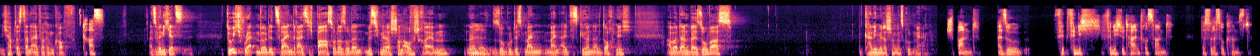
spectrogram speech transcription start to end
ich habe das dann einfach im Kopf. Krass. Also wenn ich jetzt durchrappen würde, 32 Bars oder so, dann müsste ich mir das schon aufschreiben. Ne? Mhm. So gut ist mein, mein altes Gehirn dann doch nicht. Aber dann bei sowas kann ich mir das schon ganz gut merken. Spannend. Also finde ich, finde ich total interessant, dass du das so kannst.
